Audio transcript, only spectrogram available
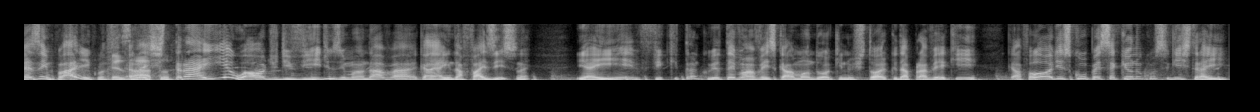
Exemplar, Nicolas. Ela Exato. extraía o áudio de vídeos e mandava. Ela ainda faz isso, né? E aí, fique tranquilo. Teve uma vez que ela mandou aqui no histórico e dá pra ver que. Ela falou: "Ô, desculpa, esse aqui eu não consegui extrair.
